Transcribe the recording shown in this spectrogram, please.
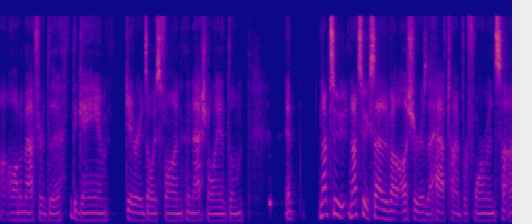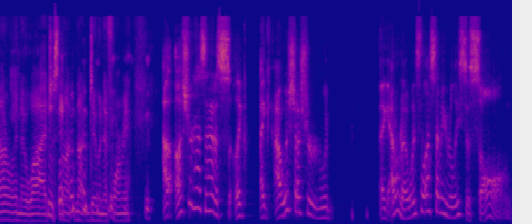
on them after the the game. Gatorade's always fun. The national anthem, and not too not too excited about Usher as the halftime performance. I don't really know why, just not not doing it for me. Usher hasn't had a like like I wish Usher would like I don't know when's the last time he released a song.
